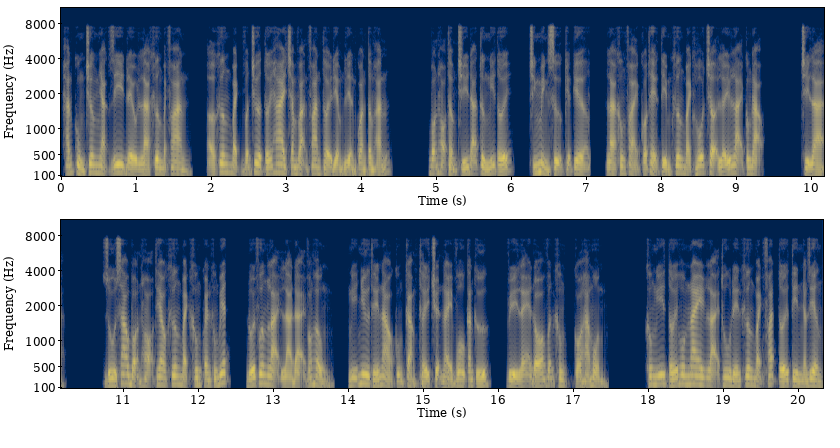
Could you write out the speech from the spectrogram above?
Hắn cùng trương nhạc di đều là khương bạch phan ở khương bạch vẫn chưa tới hai trăm vạn fan thời điểm liền quan tâm hắn. Bọn họ thậm chí đã từng nghĩ tới, chính mình sự kiện kia là không phải có thể tìm khương bạch hỗ trợ lấy lại công đạo. Chỉ là, dù sao bọn họ theo khương bạch không quen không biết, đối phương lại là đại võng hồng nghĩ như thế nào cũng cảm thấy chuyện này vô căn cứ, vì lẽ đó vẫn không có há mồm. Không nghĩ tới hôm nay lại thu đến khương bạch phát tới tin nhắn riêng.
